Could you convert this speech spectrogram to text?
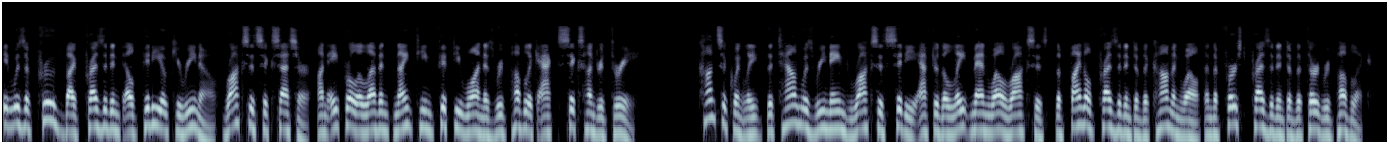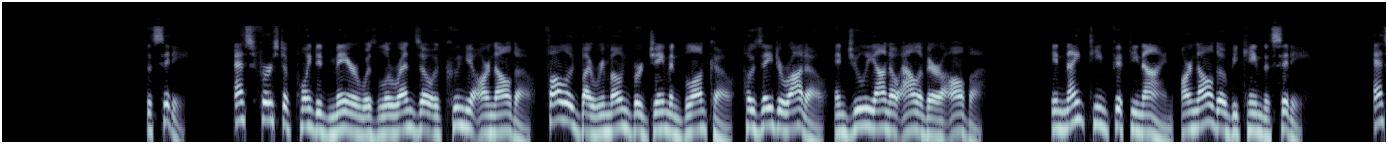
It was approved by President Elpidio Quirino, Roxas' successor, on April 11, 1951 as Republic Act 603. Consequently, the town was renamed Roxas City after the late Manuel Roxas, the final president of the Commonwealth and the first president of the Third Republic. The city's first appointed mayor was Lorenzo Acuña Arnaldo, followed by Ramon Berjamin Blanco, José Dorado, and Juliano Alavera Alba. In 1959, Arnaldo became the city's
